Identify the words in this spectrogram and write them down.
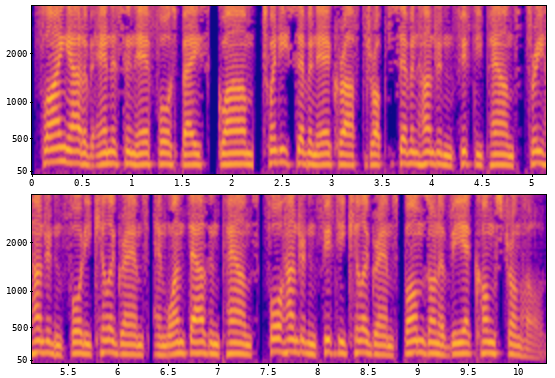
Flying out of Andersen Air Force Base, Guam, 27 aircraft dropped 750 pounds (340 kilograms) and 1,000 pounds (450 kilograms) bombs on a Viet Cong stronghold.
